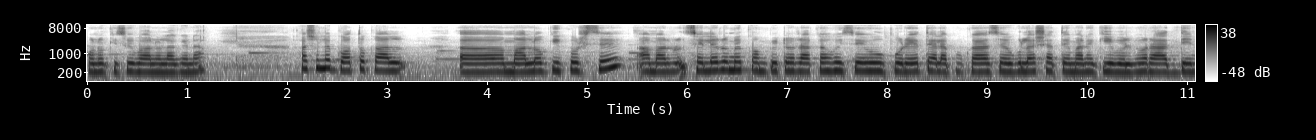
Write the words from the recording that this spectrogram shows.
কোনো কিছুই ভালো লাগে না। আসলে গতকাল আহ, মালো কি করছে? আমার ছেলের রুমে কম্পিউটার রাখা হয়েছে উপরে তেলাপোকা আছে ওগুলোর সাথে মানে কি বলব রাত দিন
